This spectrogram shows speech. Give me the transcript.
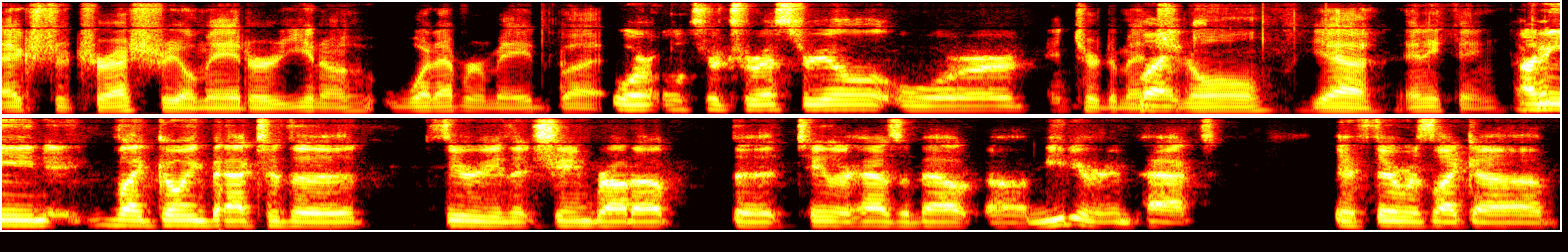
extraterrestrial made or you know whatever made but Or ultra terrestrial, or interdimensional yeah anything I, mean, like going back to the theory that Shane brought up that Taylor has about uh, meteor impact. If there was like a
